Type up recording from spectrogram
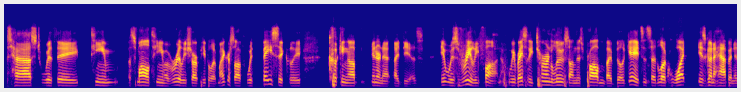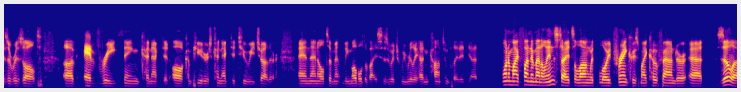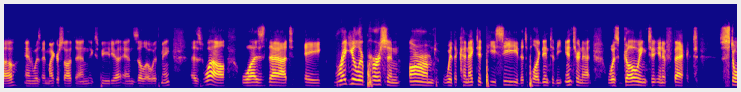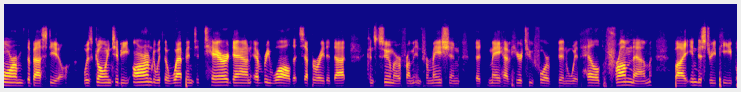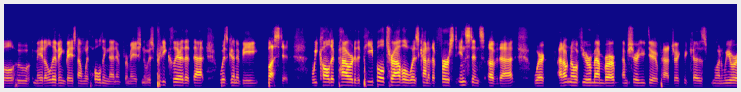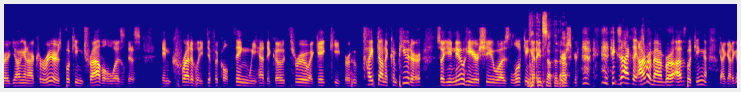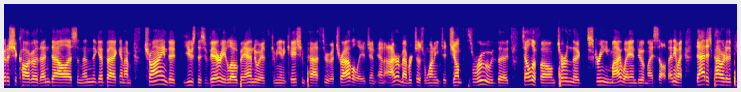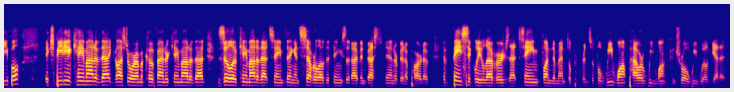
Tasked with a team, a small team of really sharp people at Microsoft, with basically cooking up internet ideas. It was really fun. We basically turned loose on this problem by Bill Gates and said, look, what is going to happen as a result of everything connected, all computers connected to each other, and then ultimately mobile devices, which we really hadn't contemplated yet one of my fundamental insights, along with Lloyd Frink, who's my co founder at Zillow and was at Microsoft and Expedia and Zillow with me as well, was that a regular person armed with a connected PC that's plugged into the internet was going to, in effect, storm the Bastille, was going to be armed with a weapon to tear down every wall that separated that consumer from information that may have heretofore been withheld from them by industry people who made a living based on withholding that information. It was pretty clear that that was going to be busted. We called it power to the people. Travel was kind of the first instance of that, where I don't know if you remember, I'm sure you do, Patrick, because when we were young in our careers, booking travel was this incredibly difficult thing we had to go through a gatekeeper who typed on a computer so you knew he or she was looking, looking at something exactly. I remember i was looking i got to go to chicago then dallas and then to get back and i'm trying to use this very low bandwidth communication path through a travel agent and i remember just wanting to jump through the telephone turn the screen my way and do it myself. Anyway that is power to the people Expedia came out of that. Glassdoor, I'm a co-founder, came out of that. Zillow came out of that same thing, and several other things that I've invested in or been a part of have basically leveraged that same fundamental principle. We want power, we want control, we will get it.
